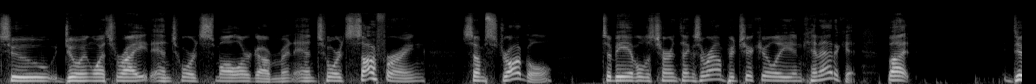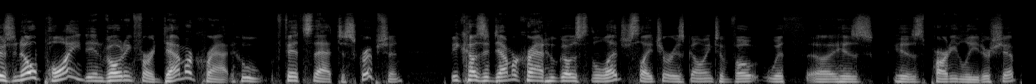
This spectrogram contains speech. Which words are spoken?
to doing what's right and towards smaller government and towards suffering some struggle to be able to turn things around, particularly in Connecticut. But there's no point in voting for a Democrat who fits that description because a Democrat who goes to the legislature is going to vote with uh, his his party leadership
